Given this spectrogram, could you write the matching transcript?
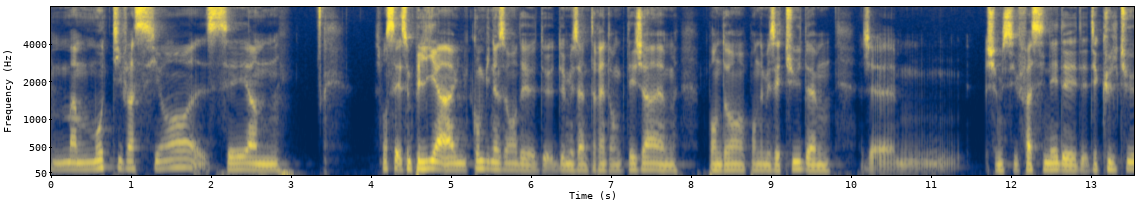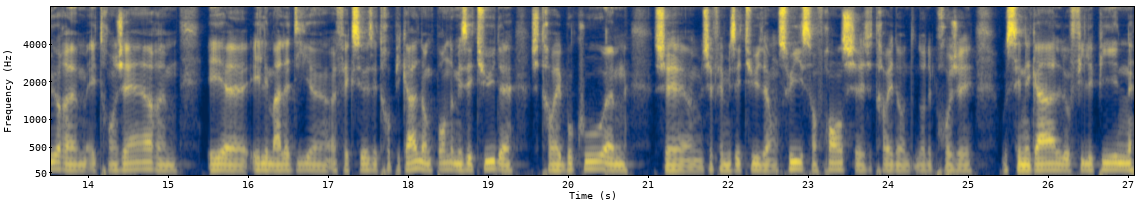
ma motivation, c'est... Euh, je pense c'est un peu lié à une combinaison de, de, de mes intérêts. Donc déjà, pendant, pendant mes études, je, je me suis fasciné des, des, cultures euh, étrangères euh, et, euh, et, les maladies infectieuses et tropicales. Donc pendant mes études, j'ai travaillé beaucoup. j'ai fait mes études en Suisse, en France. J'ai travaillé dans, dans, des projets au Sénégal, aux Philippines.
